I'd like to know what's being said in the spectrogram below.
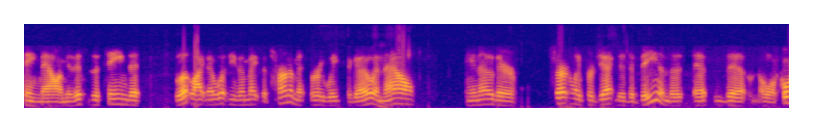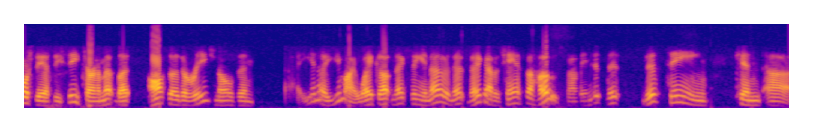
team now. I mean, this is a team that looked like they wouldn't even make the tournament three weeks ago, and now, you know, they're certainly projected to be in the the well, of course the SEC tournament, but also the regionals. And you know, you might wake up next thing you know, and they got a chance to host. I mean, this this, this team can uh,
